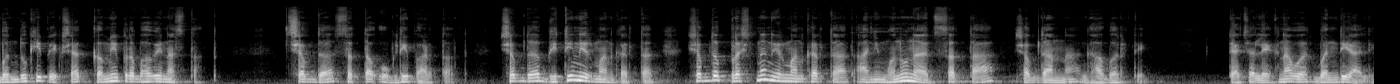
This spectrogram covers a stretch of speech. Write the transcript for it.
बंदुकीपेक्षा कमी प्रभावी नसतात. शब्द सत्ता उघडी पाडतात. शब्द भीती निर्माण करतात. शब्द प्रश्न निर्माण करतात आणि म्हणूनच सत्ता शब्दांना घाबरते. त्याच्या लेखनावर बंदी आली.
